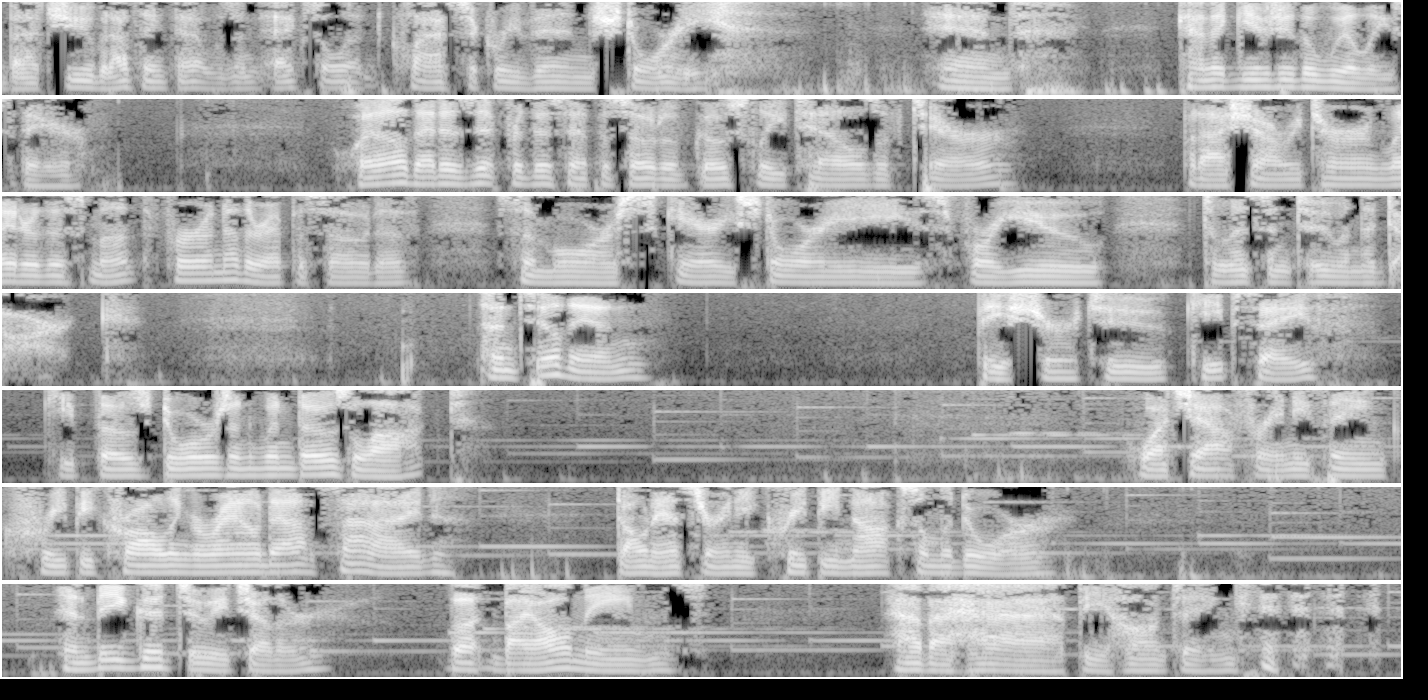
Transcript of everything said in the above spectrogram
About you, but I think that was an excellent classic revenge story. And kind of gives you the willies there. Well, that is it for this episode of Ghostly Tales of Terror. But I shall return later this month for another episode of some more scary stories for you to listen to in the dark. Until then, be sure to keep safe Keep those doors and windows locked. Watch out for anything creepy crawling around outside. Don't answer any creepy knocks on the door. And be good to each other, but by all means, have a happy haunting.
